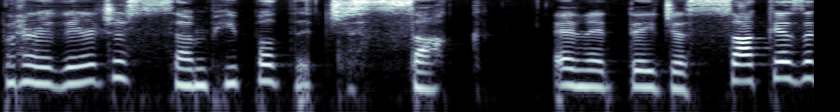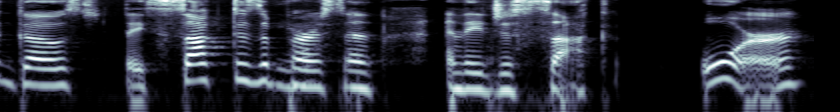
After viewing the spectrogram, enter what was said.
but are there just some people that just suck? And it, they just suck as a ghost, they sucked as a person, and they just suck? Or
